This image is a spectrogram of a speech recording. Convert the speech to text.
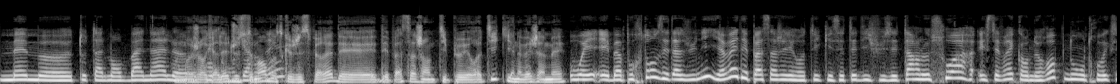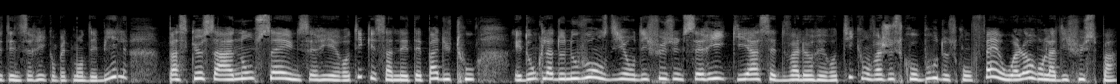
même euh, totalement banal. Moi, je regardais justement parce que j'espérais des, des, passages un petit peu érotiques. Il n'y en avait jamais. Oui, et ben pourtant aux États-Unis, il y avait des passages érotiques et c'était diffusé tard le soir. Et c'est vrai qu'en Europe, nous, on trouvait que c'était une série complètement débile parce que ça annonçait une série érotique et ça ne l'était pas du tout. Et donc là, de nouveau, on se dit, on diffuse une série qui a cette valeur érotique, on va jusqu'au bout de ce qu'on fait, ou alors on la diffuse pas.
